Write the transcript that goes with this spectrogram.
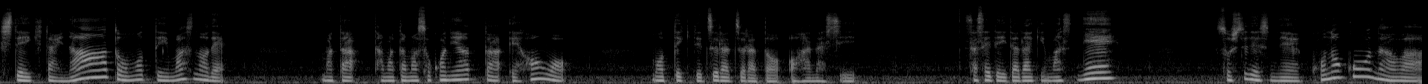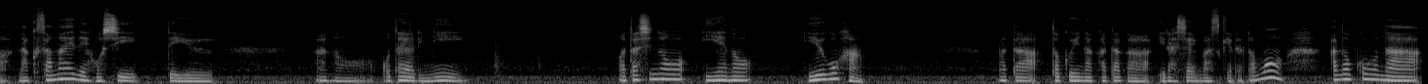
していきたいなと思っていますのでまたたまたまそこにあった絵本を持ってきてつらつらとお話しさせていただきますね。そしてですねこのコーナーはなくさないでほしいっていうあのお便りに私の家の夕ご飯また得意な方がいらっしゃいますけれどもあのコーナ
